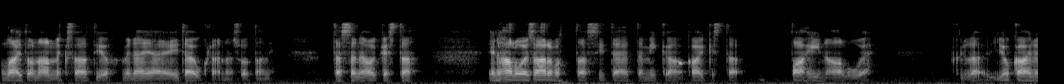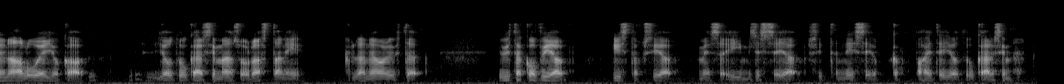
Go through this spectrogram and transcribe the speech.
laiton anneksaatio, Venäjä ja Itä-Ukrainan sota, niin tässä ne oikeastaan, en haluaisi arvottaa sitä, että mikä on kaikista pahin alue. Kyllä jokainen alue, joka joutuu kärsimään sodasta, niin kyllä ne on yhtä, yhtä kovia pistoksia meissä ihmisissä ja sitten niissä, jotka pahiten joutuu kärsimään.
